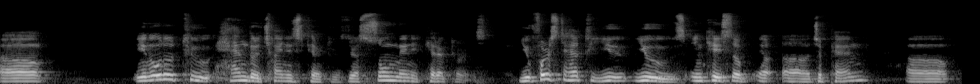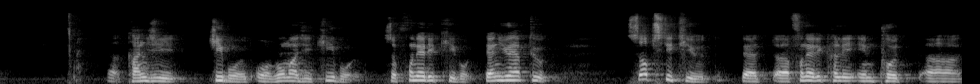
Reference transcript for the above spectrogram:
in order to handle Chinese characters, there are so many characters. You first had to use, in case of Japan, uh, uh, kanji keyboard or Romaji keyboard, so phonetic keyboard. Then you have to substitute that uh, phonetically input uh,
